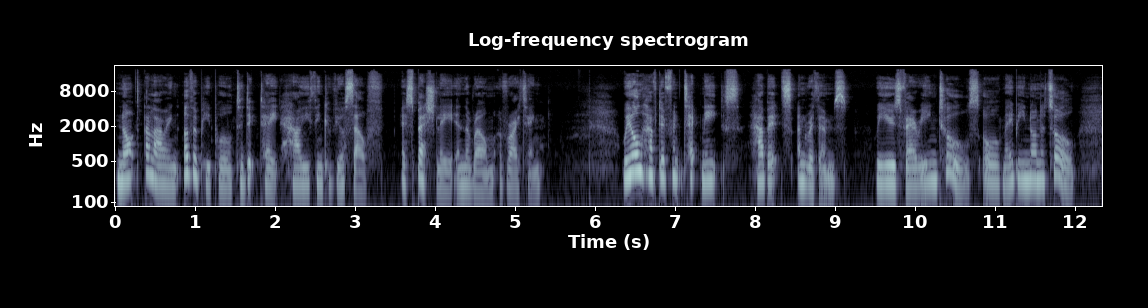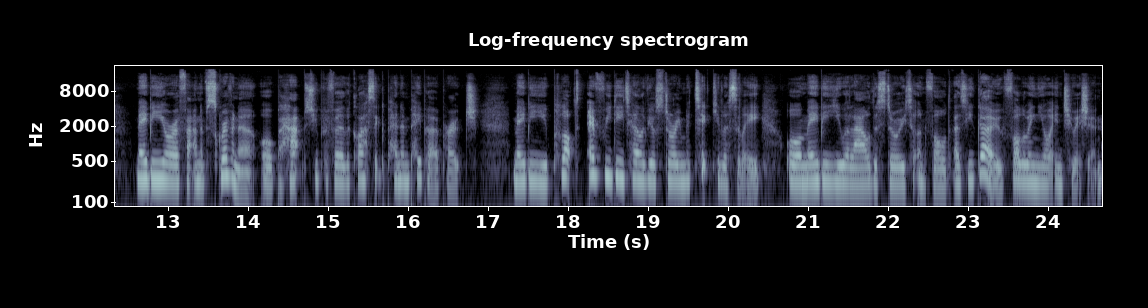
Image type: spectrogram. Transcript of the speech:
not allowing other people to dictate how you think of yourself, especially in the realm of writing. We all have different techniques, habits, and rhythms. We use varying tools, or maybe none at all. Maybe you're a fan of Scrivener, or perhaps you prefer the classic pen and paper approach. Maybe you plot every detail of your story meticulously, or maybe you allow the story to unfold as you go, following your intuition.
